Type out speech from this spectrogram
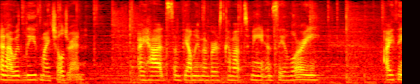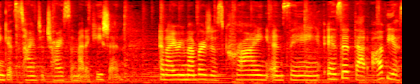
and I would leave my children. I had some family members come up to me and say, Lori, I think it's time to try some medication. And I remember just crying and saying, Is it that obvious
